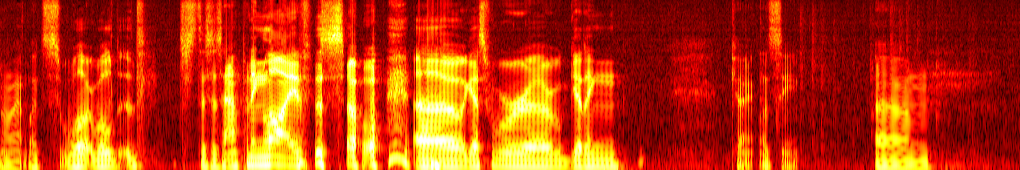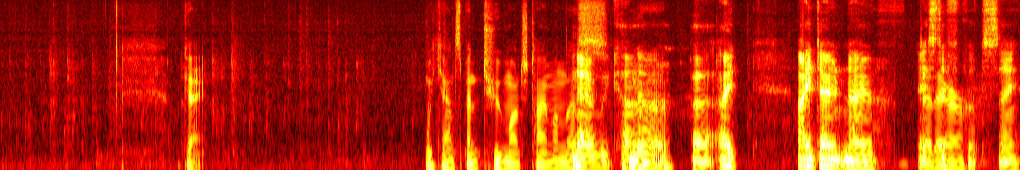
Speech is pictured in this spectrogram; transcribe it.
All right, let's. We'll. we'll just, this is happening live, so uh, I guess we're uh, getting. Okay, let's see. Um. Okay. We can't spend too much time on this. no, we can't. No. But I, I don't know. It's Dead air. difficult to say.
